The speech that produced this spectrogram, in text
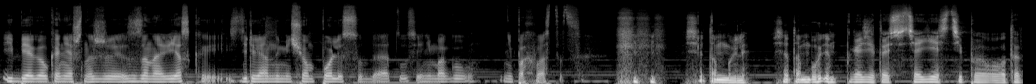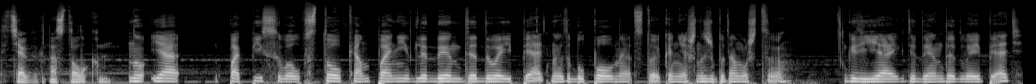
И бегал, конечно же, с занавеской, с деревянным мечом по лесу, да, тут я не могу не похвастаться. Все там были. Все там будем. Погоди, то есть у тебя есть, типа, вот эта тяга к настолкам? Ну, я пописывал в стол компании для ДНД 2.5, но это был полный отстой, конечно же, потому что где я и где ДНД 2.5,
